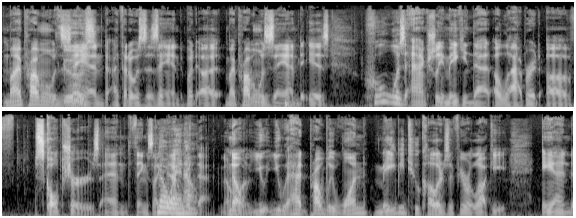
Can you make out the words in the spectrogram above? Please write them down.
My problem with Goose. Zand, I thought it was a Zand, but uh, my problem with Zand is who was actually making that elaborate of sculptures and things like No that way in with hell. that? No one. you you had probably one, maybe two colors if you were lucky, and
